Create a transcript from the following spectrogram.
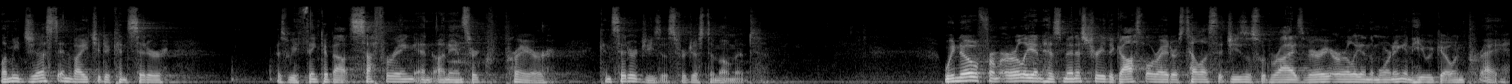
let me just invite you to consider, as we think about suffering and unanswered prayer, consider Jesus for just a moment. We know from early in his ministry, the gospel writers tell us that Jesus would rise very early in the morning and he would go and pray.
